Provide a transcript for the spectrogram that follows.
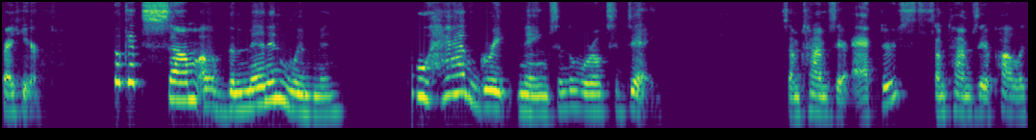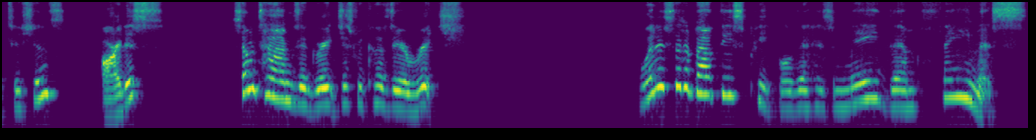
right here. Look at some of the men and women who have great names in the world today. Sometimes they're actors, sometimes they're politicians, artists. Sometimes they're great just because they're rich. What is it about these people that has made them famous?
